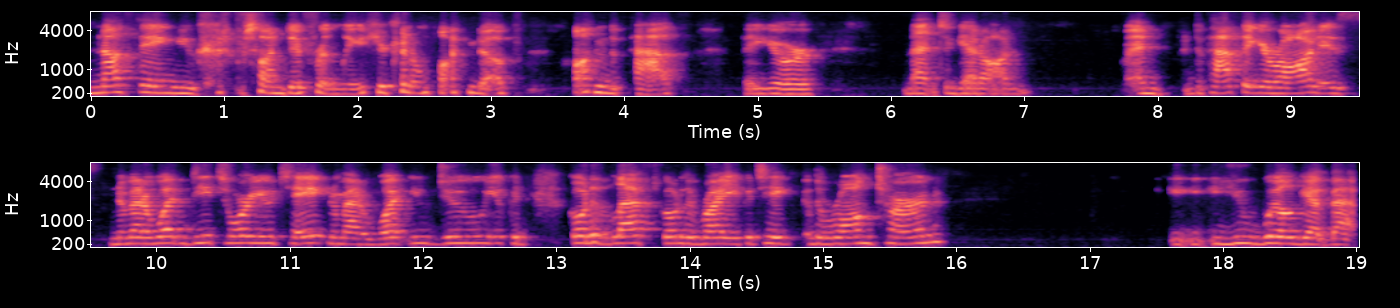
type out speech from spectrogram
nothing you could have done differently. You're going to wind up on the path that you're meant to get on. And the path that you're on is no matter what detour you take, no matter what you do, you could go to the left, go to the right, you could take the wrong turn. You will get back,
